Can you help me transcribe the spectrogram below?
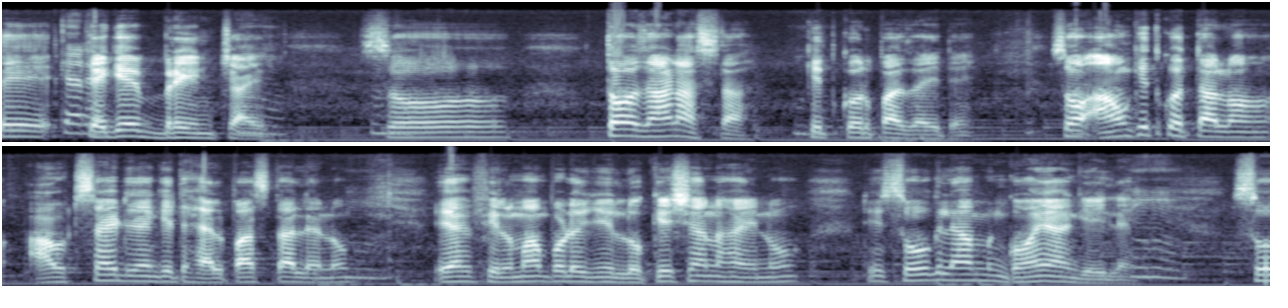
ते तेगे ब्रेन चायल्ड सो तो जाण आसता कितें करपा जाय तें. सो हांव कितें करतालो आवटसायड जें कितें हेल्प आसतालें न्हू ह्या फिल्मा पळय जी लोकेशन आहाय न्हू ती सगलें आमी गोंयांत गेयलें सो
